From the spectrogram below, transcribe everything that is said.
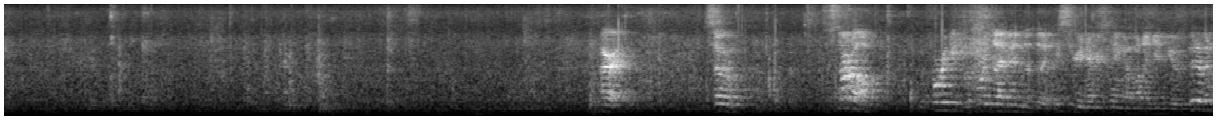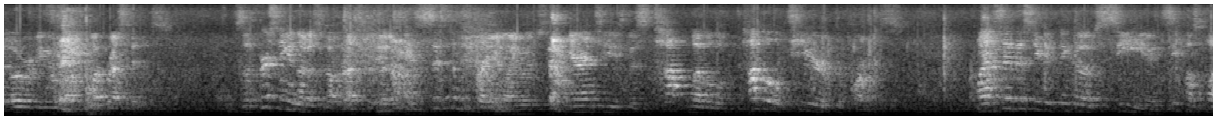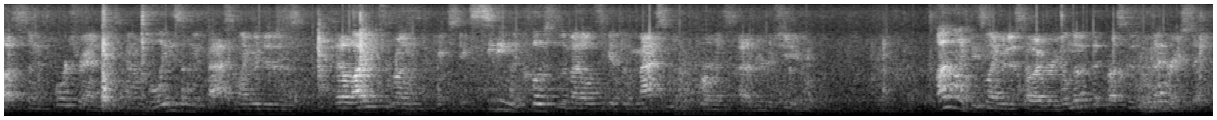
All right. So to start off, before we, get, before we dive into the history and everything, I want to give you a bit of an overview of what Rust is. So the first thing you'll notice about Rust is that it's a systems programming language that guarantees this top level, top level tier of performance. When I say this, you can think of C and C++ and Fortran, these kind of blazingly fast languages that allow you to run ex- exceedingly close to the metal to get the maximum performance out of your machine. Unlike these languages, however, you'll note that Rust is a memory safe.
